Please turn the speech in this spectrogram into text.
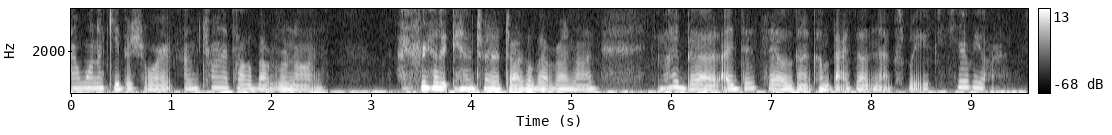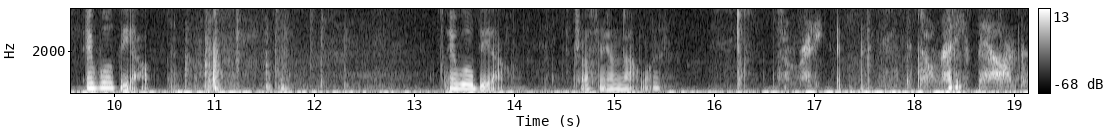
I want to keep it short. I'm trying to talk about Run On. I really am trying to talk about Run On. My bad. I did say I was going to come back to that next week. Here we are. It will be out. It will be out. Trust me on that one. It's already it, it's already filmed.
